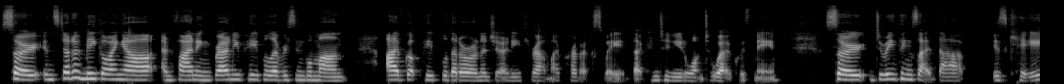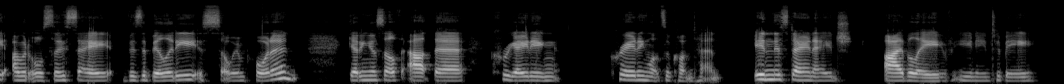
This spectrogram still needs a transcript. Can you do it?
So instead of me going out and finding brand new people every single month, month, I've got people that are on a journey throughout my product suite that continue to want to work with me. So, doing things like that is key. I would also say visibility is so important. Getting yourself out there, creating creating lots of content. In this day and age, I believe you need to be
